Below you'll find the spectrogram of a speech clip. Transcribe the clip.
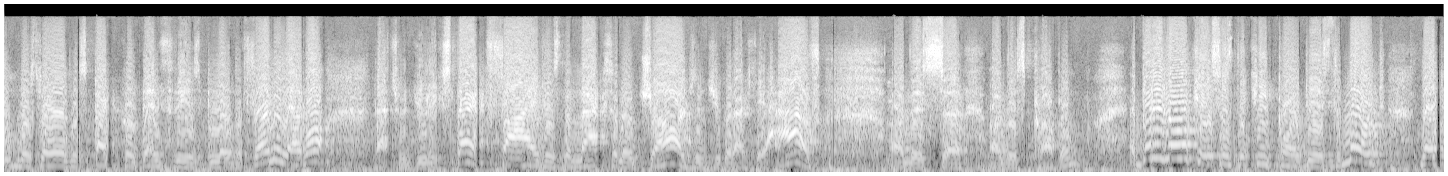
almost all the spectral density is below the Fermi level. That's what you'd expect. Five is the maximum charge that you can actually have on this, uh, on this problem. But in all cases, the key point is to note that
